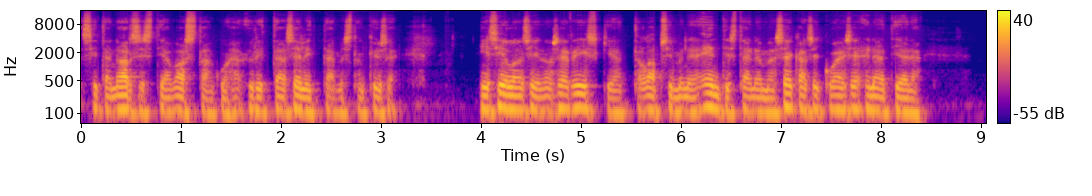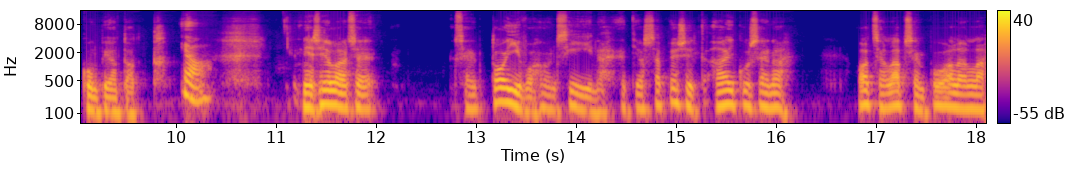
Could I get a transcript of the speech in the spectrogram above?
sitä narsistia vastaan, kun hän yrittää selittää, mistä on kyse, niin silloin siinä on se riski, että lapsi menee entistä enemmän sekaisin, kun ei se enää tiedä, kumpi on totta. Joo. Niin silloin se, se toivo on siinä, että jos sä pysyt aikuisena, oot sen lapsen puolella,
